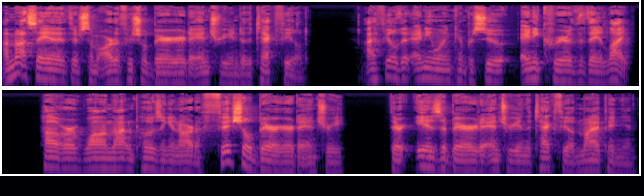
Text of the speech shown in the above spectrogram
I'm not saying that there's some artificial barrier to entry into the tech field. I feel that anyone can pursue any career that they like. However, while I'm not imposing an artificial barrier to entry, there is a barrier to entry in the tech field, in my opinion.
